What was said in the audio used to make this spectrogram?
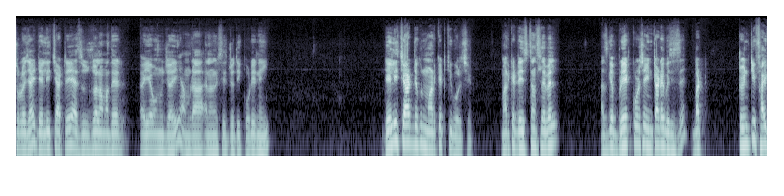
চলে যাই ডেলি চার্টে অ্যাজ ইউজুয়াল আমাদের ইয়ে অনুযায়ী আমরা অ্যানালিসিস যদি করে নেই ডেলি চার্ট দেখুন মার্কেট কি বলছে। মার্কেট রেজিস্ট্যান্স লেভেল আজকে ব্রেক করেছে ইন্টারডে বেসিসে but twenty five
